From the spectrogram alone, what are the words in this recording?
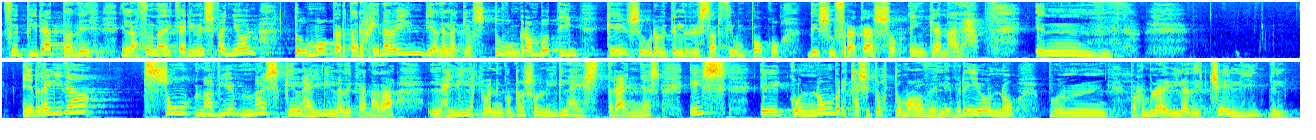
Fue pirata de, en la zona del Caribe español, tomó Cartagena de India, de la que obtuvo un gran botín que seguramente le resarció un poco de su fracaso en Canadá. En, realidad, son más bien más que la isla de Canadá, las islas que van a encontrar son islas extrañas, es eh, con nombres casi todos tomados del hebreo, ¿no? Pues, mm, por ejemplo, la isla de Cheli, del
